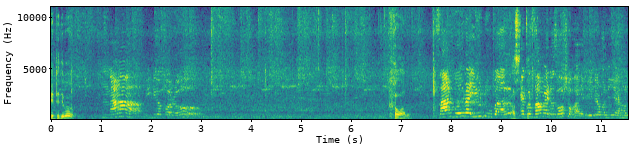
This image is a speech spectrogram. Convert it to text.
কেটে দিব? না ভিডিও করো। খাওয়াল যার বউরা ইউটিউবার আস্তে। জামাইটা অসহায় এটা মানে এখন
